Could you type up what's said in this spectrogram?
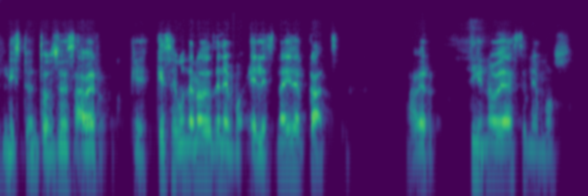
Listo, entonces, a ver, ¿qué, segunda nota tenemos? El Snyder Cut. A ver, ¿qué novedades tenemos?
